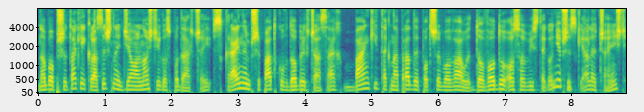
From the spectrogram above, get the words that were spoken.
No bo przy takiej klasycznej działalności gospodarczej, w skrajnym przypadku w dobrych czasach, banki tak naprawdę potrzebowały dowodu osobistego, nie wszystkie, ale część,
